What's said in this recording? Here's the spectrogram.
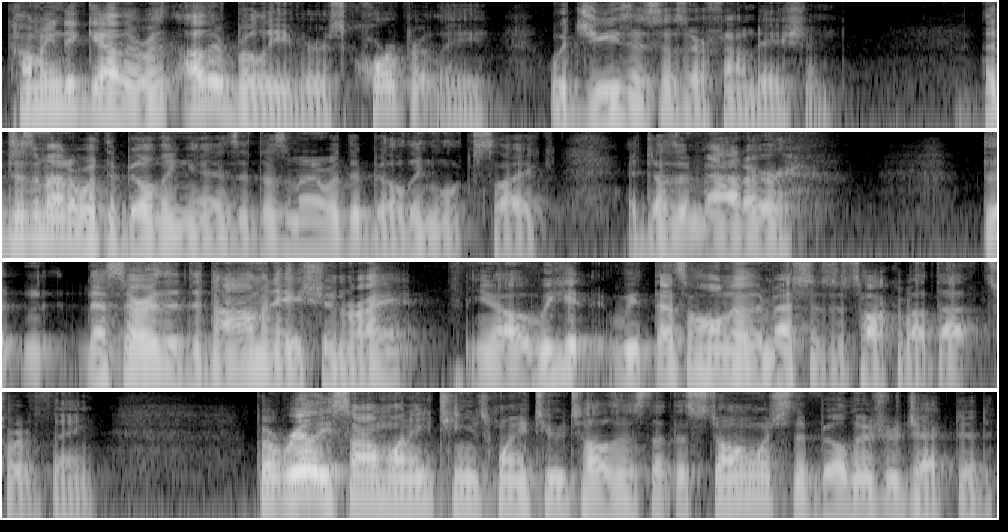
coming together with other believers corporately with Jesus as our foundation. It doesn't matter what the building is, it doesn't matter what the building looks like, it doesn't matter the, necessarily the denomination, right? You know, we, could, we that's a whole other message to talk about that sort of thing. But really, Psalm 118 22 tells us that the stone which the builders rejected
